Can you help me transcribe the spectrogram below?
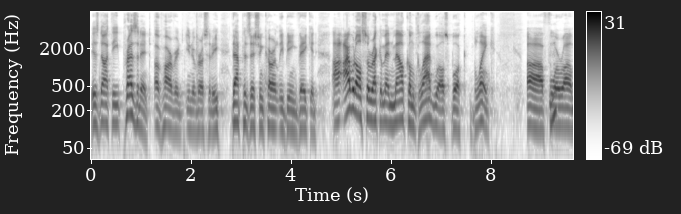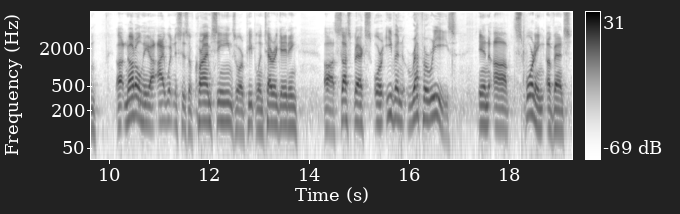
is not the president of Harvard University, that position currently being vacant. Uh, I would also recommend Malcolm Gladwell's book, Blink, uh, for um, uh, not only uh, eyewitnesses of crime scenes or people interrogating uh, suspects or even referees in uh, sporting events.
